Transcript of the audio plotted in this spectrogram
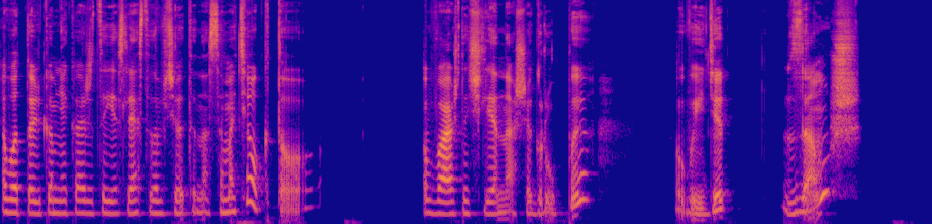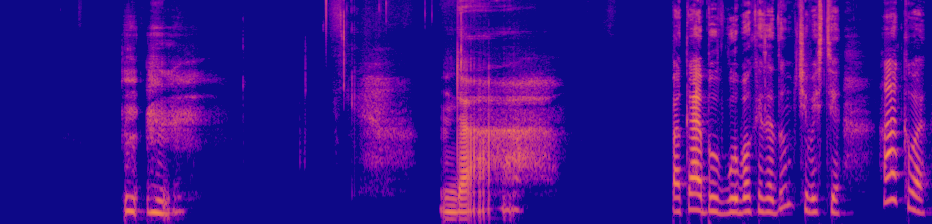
Вот только мне кажется, если оставить все это на самотек, то важный член нашей группы выйдет замуж. Да. Пока я был в глубокой задумчивости, Аква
